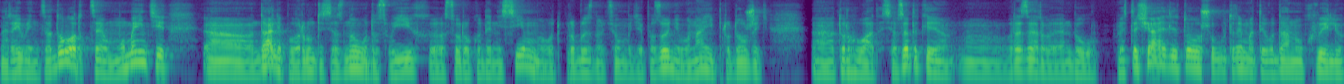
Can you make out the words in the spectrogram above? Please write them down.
гривень за долар. Це в моменті. Е, Далі повернутися знову до своїх е, 41,7. От приблизно в цьому діапазоні вона і продовжить е, торгуватися. Все-таки е, резерви НБУ вистачає для того, щоб утримати дану хвилю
